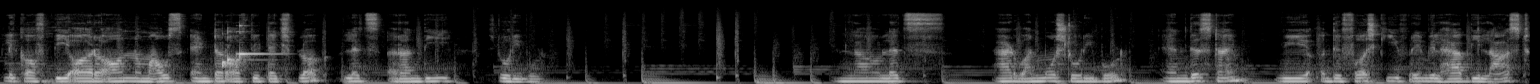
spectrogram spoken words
click of the or on mouse enter of the text block. Let's run the storyboard now let's add one more storyboard. And this time we the first keyframe will have the last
